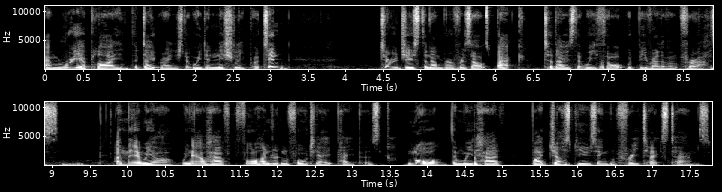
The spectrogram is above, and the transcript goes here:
and reapply the date range that we'd initially put in to reduce the number of results back to those that we thought would be relevant for us. And there we are. We now have 448 papers, more than we'd had by just using free text terms.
